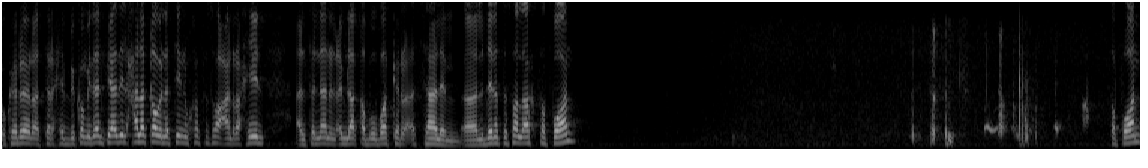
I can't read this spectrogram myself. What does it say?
أكرر الترحيب بكم. إذا في هذه الحلقة والتي نخصصها عن رحيل الفنان العملاق أبو بكر سالم. آه، لدينا اتصال الأخ صفوان. صفوان.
